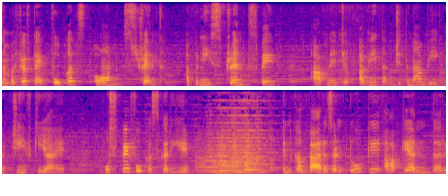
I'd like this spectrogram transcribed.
नंबर फिफ्थ है फोकस ऑन स्ट्रेंथ अपनी स्ट्रेंथ पे आपने जब अभी तक जितना भी अचीव किया है, उस पर फोकस करिए। इन कंपैरिजन टू कि आपके अंदर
